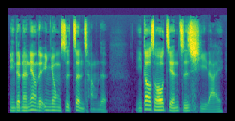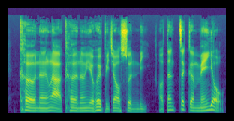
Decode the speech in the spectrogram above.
你的能量的运用是正常的，你到时候减脂起来可能啦，可能也会比较顺利。好，但这个没有，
